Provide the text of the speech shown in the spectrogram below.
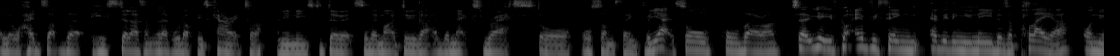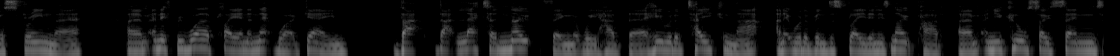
a little heads up that he still hasn't leveled up his character and he needs to do it. So they might do that at the next rest or or something. But yeah, it's all all there. So yeah, you've got everything everything you need as a player on your screen there. Um, and if we were playing a network game, that that letter note thing that we had there, he would have taken that and it would have been displayed in his notepad. Um, and you can also send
